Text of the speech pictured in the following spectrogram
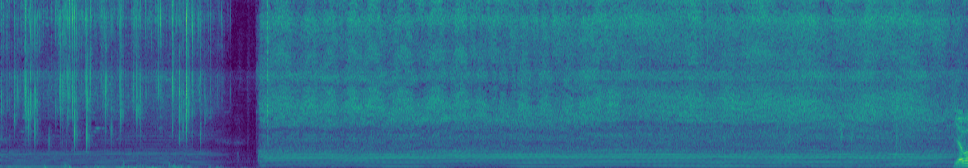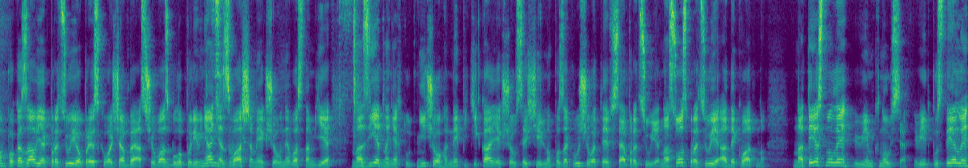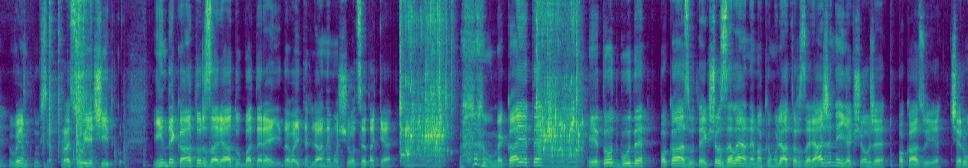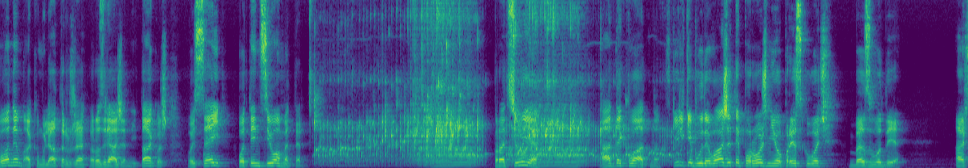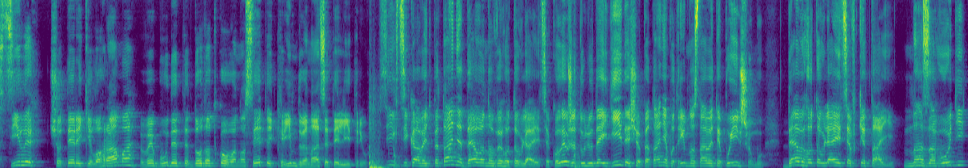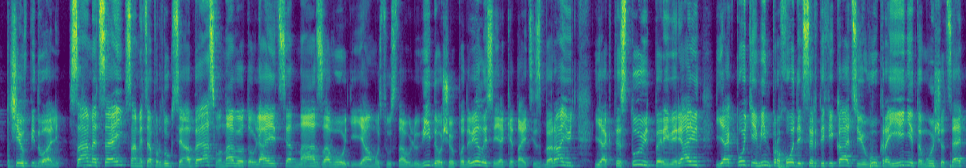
Я вам показав, як працює оприскувач АБС, щоб у вас було порівняння з вашими, якщо вони у вас там є. На з'єднаннях тут нічого не підтікає, якщо все щільно позакручувати, все працює. Насос працює адекватно. Натиснули, вімкнувся. Відпустили, вимкнувся. Працює чітко. Індикатор заряду батареї. Давайте глянемо, що це таке. Вмикаєте. І тут буде показувати, якщо зеленим акумулятор заряджений, якщо вже показує червоним, акумулятор вже розряджений. Також ось цей потенціометр. Працює адекватно. Скільки буде важити порожній оприскувач без води? Аж цілих 4 кілограма ви будете додатково носити, крім 12 літрів. Всіх цікавить питання, де воно виготовляється. Коли вже до людей дійде, що питання потрібно ставити по-іншому. Де виготовляється в Китаї? На заводі чи в підвалі? Саме цей, саме ця продукція АБС, вона виготовляється на заводі. Я вам ось тут ставлю відео, щоб подивилися, як китайці збирають, як тестують, перевіряють, як потім він проходить сертифікацію в Україні, тому що це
